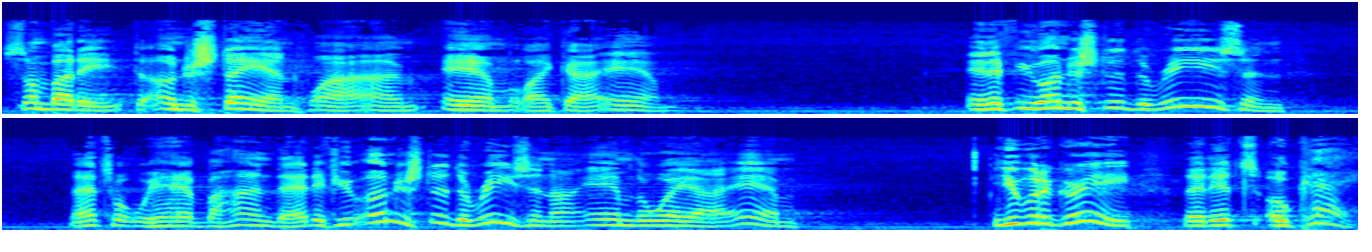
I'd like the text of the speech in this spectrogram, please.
somebody to understand why I am like I am. And if you understood the reason, that's what we have behind that. If you understood the reason I am the way I am, you would agree that it's okay.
